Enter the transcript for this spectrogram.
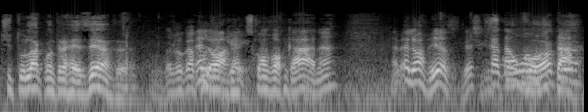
titular contra a reserva. Vai jogar Melhor, né? Desconvocar, né? É melhor mesmo. Deixa cada um onde tá.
